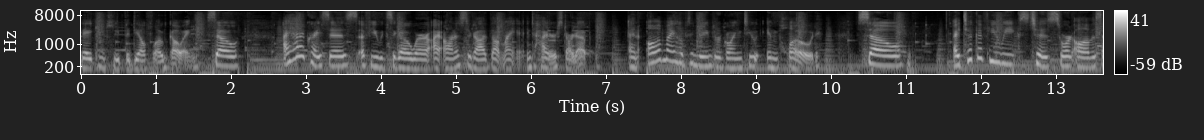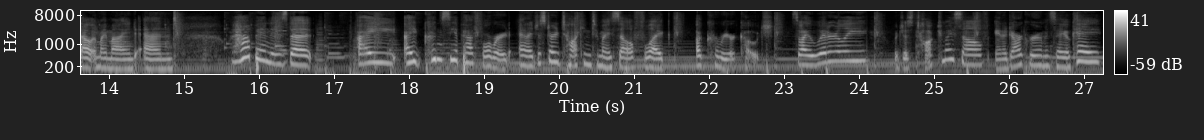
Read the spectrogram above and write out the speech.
they can keep the deal flow going. So, I had a crisis a few weeks ago where I, honest to God, thought my entire startup and all of my hopes and dreams were going to implode. So I took a few weeks to sort all of this out in my mind, and what happened is that I I couldn't see a path forward, and I just started talking to myself like a career coach. So I literally would just talk to myself in a dark room and say, "Okay,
